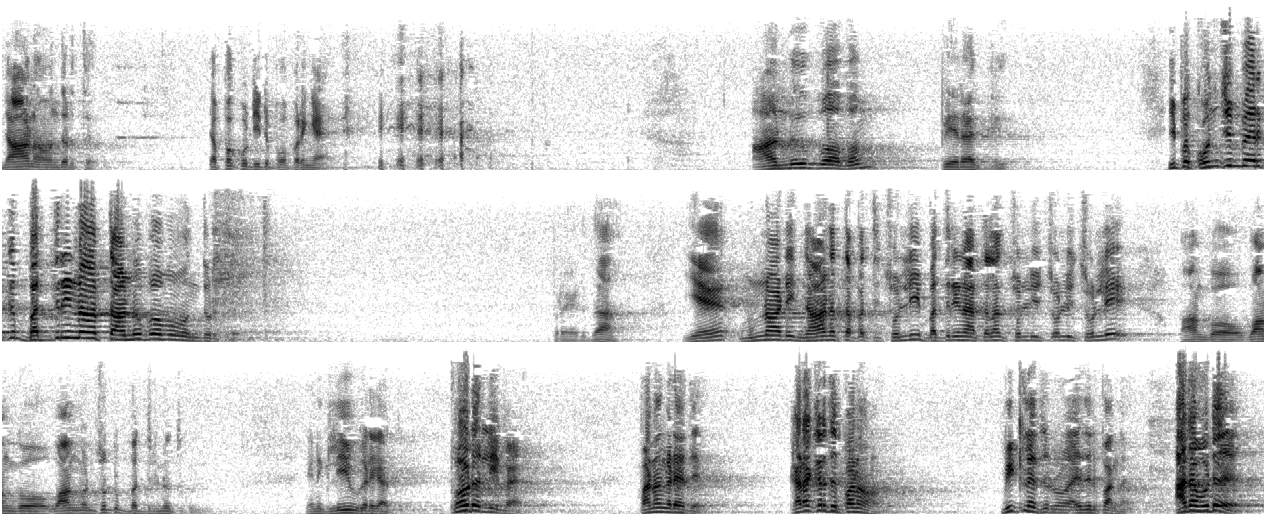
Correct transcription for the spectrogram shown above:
ஞானம் வந்துருது. எப்ப கூட்டிட்டு போறீங்க? அனுபவம் பிறகு. இப்ப கொஞ்சம் பேருக்கு பத்ரிநாத் அனுபவம் வந்துருது. ஏன்? முன்னாடி ஞானத்தை பத்தி சொல்லி பத்ரிநாத் எல்லாம் சொல்லி சொல்லி சொல்லி வாங்கோ வாங்கோ வாங்கன்னு சொல்லிட்டு பத்ரிநாத் எனக்கு லீவு கிடையாது. போடு லீவ பணம் கிடையாது. கிடக்கிறது பணம். வீட்டில் எதிர்ப்பாங்க. அதை விடு.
